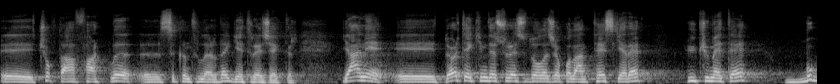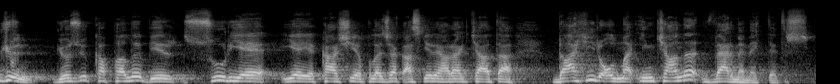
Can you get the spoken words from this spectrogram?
e, çok daha farklı e, sıkıntıları da getirecektir. Yani e, 4 Ekim'de süresi dolacak olan tezkere hükümete bugün gözü kapalı bir Suriye'ye karşı yapılacak askeri harekata dahil olma imkanı vermemektedir.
